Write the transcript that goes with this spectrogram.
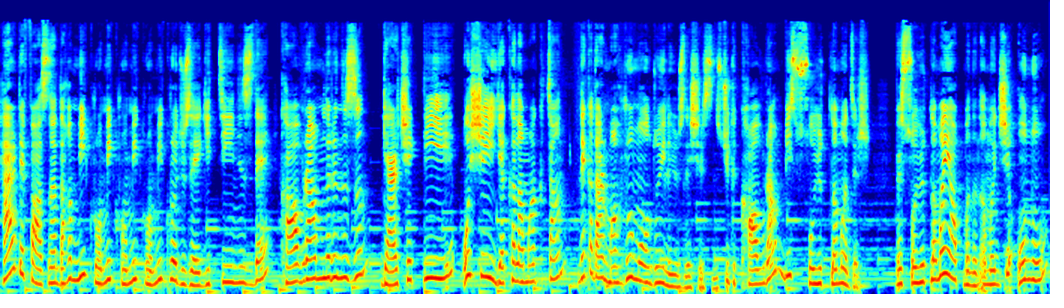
her defasında daha mikro mikro mikro mikro düzeye gittiğinizde kavramlarınızın gerçekliği o şeyi yakalamaktan ne kadar mahrum olduğuyla yüzleşirsiniz. Çünkü kavram bir soyutlamadır. Ve soyutlama yapmanın amacı onu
